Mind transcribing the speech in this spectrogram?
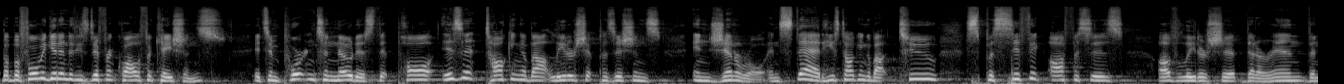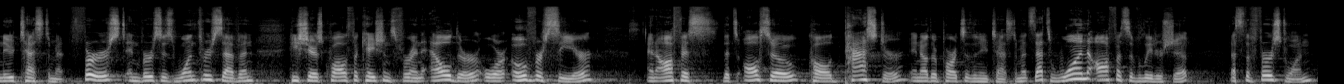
But before we get into these different qualifications, it's important to notice that Paul isn't talking about leadership positions in general. Instead, he's talking about two specific offices of leadership that are in the New Testament. First, in verses 1 through 7, he shares qualifications for an elder or overseer, an office that's also called pastor in other parts of the New Testament. That's one office of leadership. That's the first one.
